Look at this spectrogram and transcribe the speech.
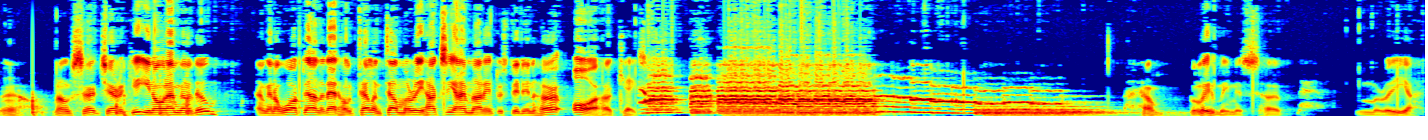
Well, no, sir, Cherokee. You know what I'm going to do? I'm going to walk down to that hotel and tell Marie Hoxie I'm not interested in her or her case. Believe me, Miss uh, Marie, I,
